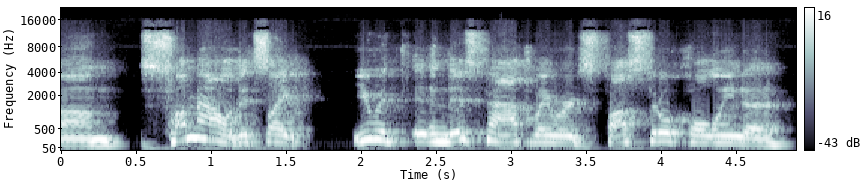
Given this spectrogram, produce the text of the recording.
um, somehow it's like you would in this pathway where it's phosphatidylcholine to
